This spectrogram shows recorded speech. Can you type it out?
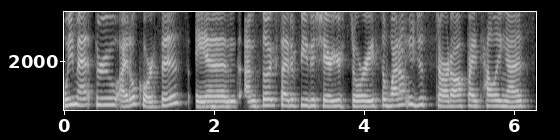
we met through IDOL Courses, and mm-hmm. I'm so excited for you to share your story. So, why don't you just start off by telling us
